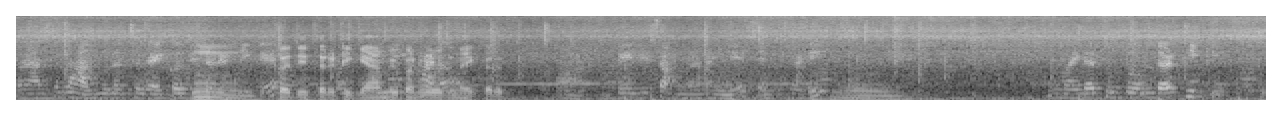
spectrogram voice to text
पण असं लहान मुलांचं काय कधीतरी हम्म. ठीक आहे. कधी तर ठीक आहे. आम्ही पण रोज नाही करत. डेली चांगलं नाही आहे त्यांच्यासाठी. हम्म. महिन्यातून दोनदा ठीक आहे.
